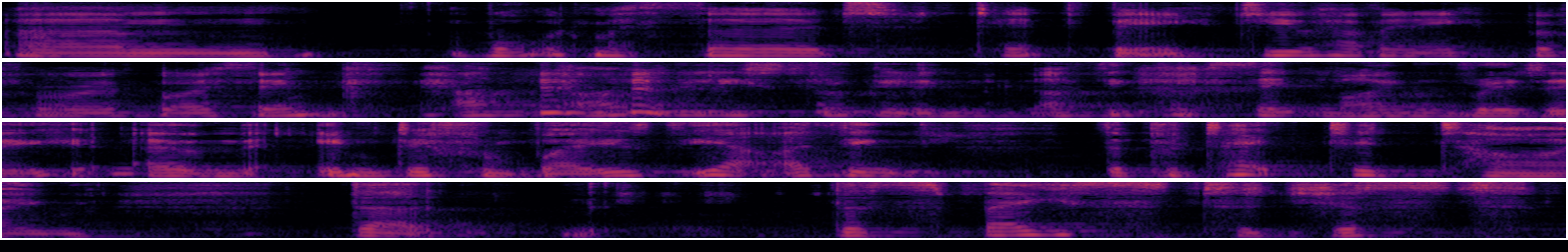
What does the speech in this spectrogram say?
Um, what would my third tip be? Do you have any before I, I think? I'm, I'm, really struggling. I think I've said mine already um, in different ways. Yeah, I think the protected time, that the space to just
